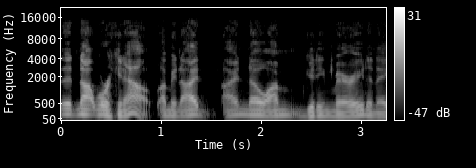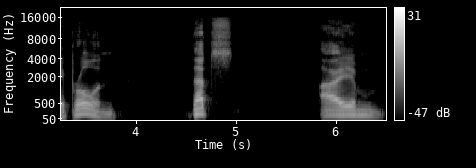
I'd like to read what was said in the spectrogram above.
it not working out. I mean, I I know I'm getting married in April, and that's I am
